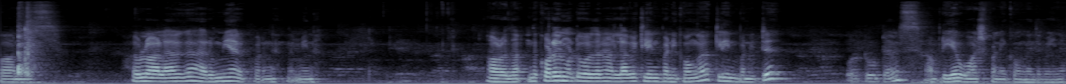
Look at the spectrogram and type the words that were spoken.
கார்னர்ஸ் அவ்வளோ அழகாக அருமையாக இருக்கு பாருங்கள் இந்த மீன். அவ்வளோதான் இந்த குடல் மட்டும் ஒரு தடவை நல்லாவே க்ளீன் பண்ணிக்கோங்க. க்ளீன் பண்ணிவிட்டு ஒரு டூ டைம்ஸ் அப்படியே வாஷ் பண்ணிக்கோங்க இந்த மீனை.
